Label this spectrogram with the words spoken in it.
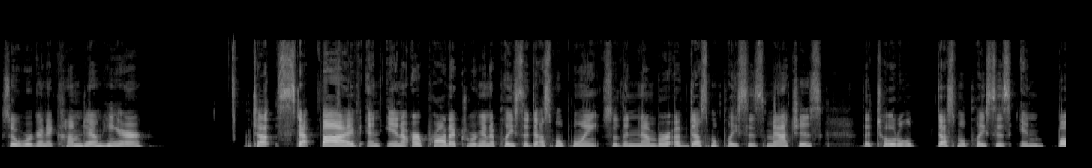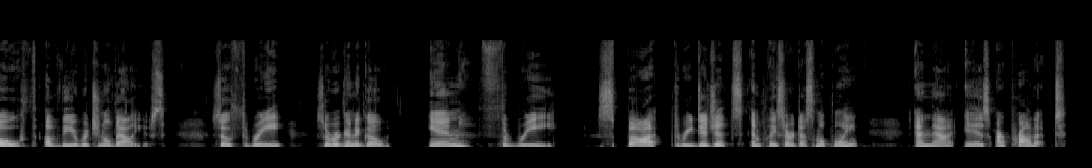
So we're going to come down here to step five, and in our product, we're going to place a decimal point so the number of decimal places matches the total decimal places in both of the original values. So three, so we're going to go in three spot, three digits, and place our decimal point, and that is our product.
